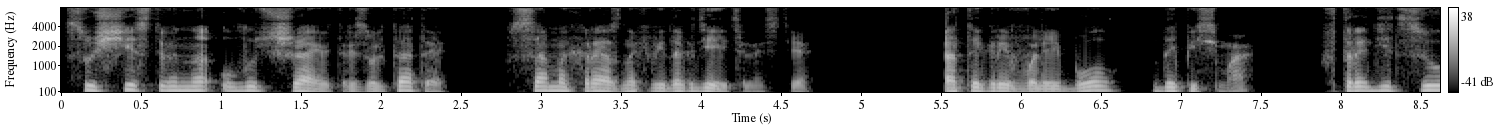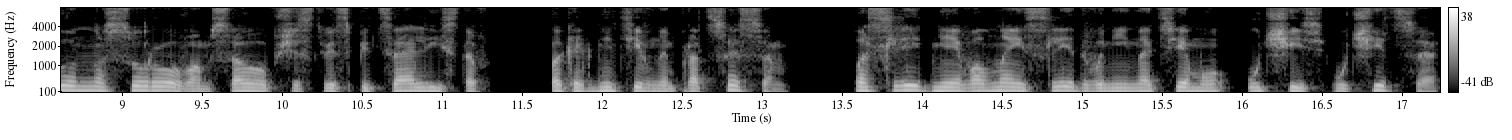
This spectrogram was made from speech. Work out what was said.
существенно улучшают результаты в самых разных видах деятельности, от игры в волейбол до письма. В традиционно суровом сообществе специалистов по когнитивным процессам последняя волна исследований на тему «учись учиться»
